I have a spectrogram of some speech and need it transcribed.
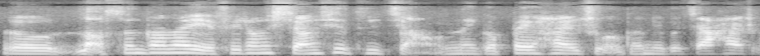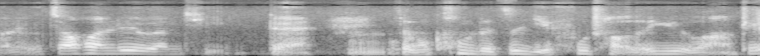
呃，老孙刚才也非常详细的去讲了那个被害者跟这个加害者这个交换率问题，对，嗯怎么控制自己复仇的欲望，这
